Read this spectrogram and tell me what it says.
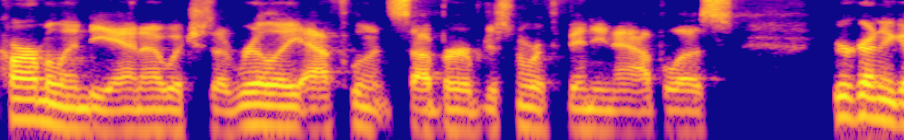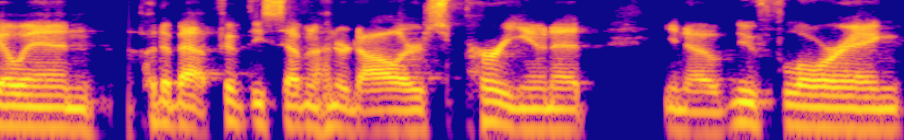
Carmel, Indiana, which is a really affluent suburb just north of Indianapolis. We were going to go in, put about $5,700 per unit you know, new flooring,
